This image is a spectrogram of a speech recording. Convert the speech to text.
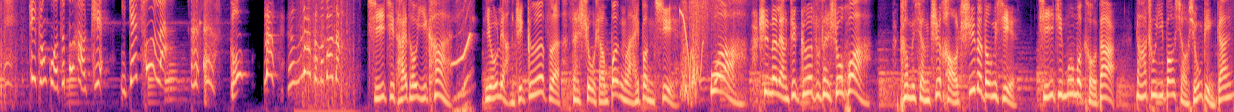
这种果子不好吃，你摘错了。哦，那那怎么办呢？琪琪抬头一看，有两只鸽子在树上蹦来蹦去。哇，是那两只鸽子在说话，它们想吃好吃的东西。琪琪摸摸口袋，拿出一包小熊饼干，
